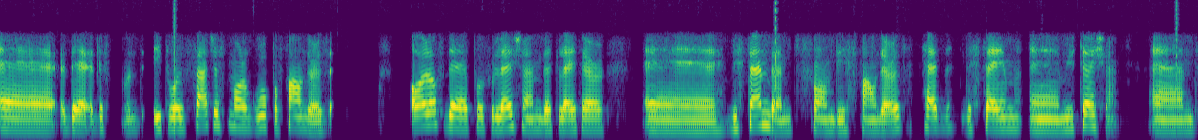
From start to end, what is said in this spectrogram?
uh, the, the, it was such a small group of founders. all of the population that later uh, descended from these founders had the same uh, mutation. And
